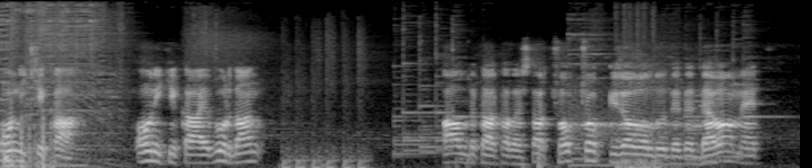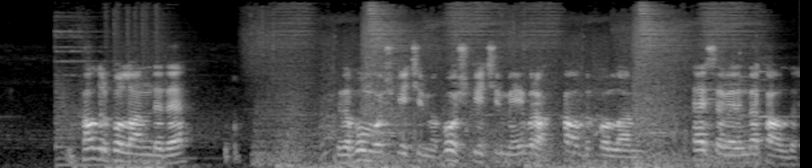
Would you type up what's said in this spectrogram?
12k. 12k'yı buradan aldık arkadaşlar. Çok çok güzel oldu dede. Devam et. Kaldır kollarını dede. Ya da bomboş geçirme. Boş geçirmeyi bırak. Kaldır kollarını. Her seferinde kaldır.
